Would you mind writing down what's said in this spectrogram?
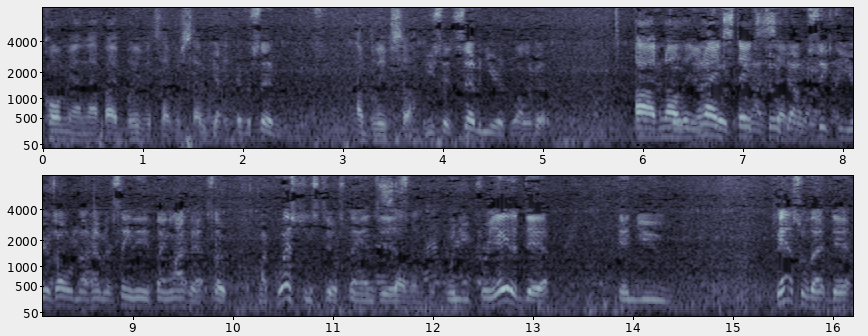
quote me on that, but I believe it's every seventy. Okay, every seventy years. I believe so. You said seven years a while ago. Uh, no, told- the United told- States I told you I was 60 years old and I haven't seen anything like that. So my question still stands is 70. when you create a debt and you cancel that debt,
